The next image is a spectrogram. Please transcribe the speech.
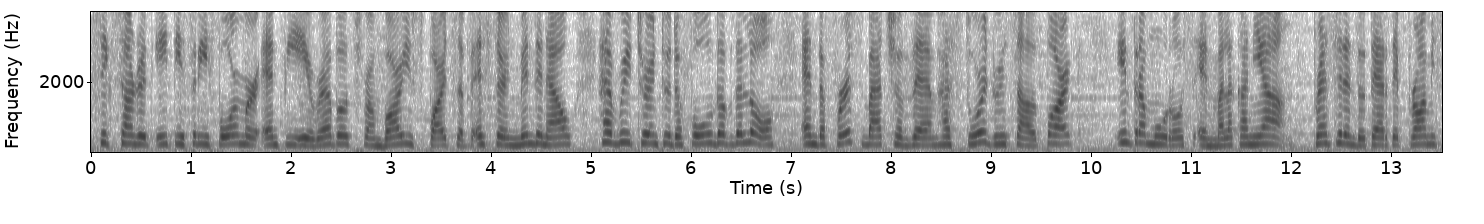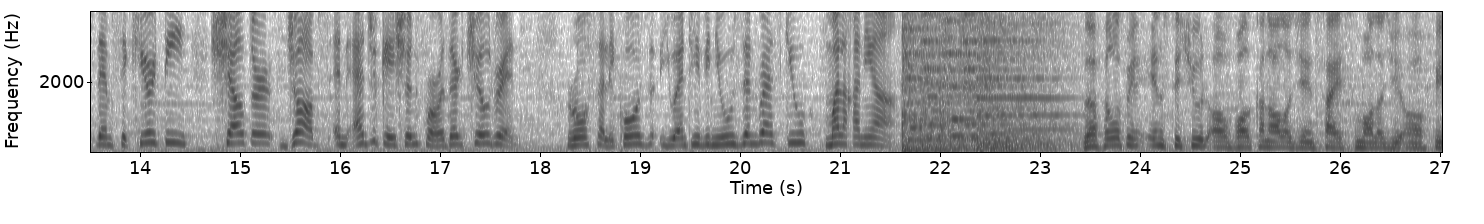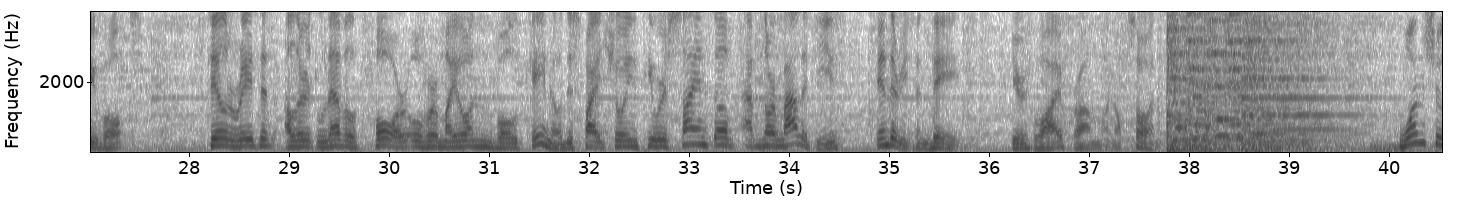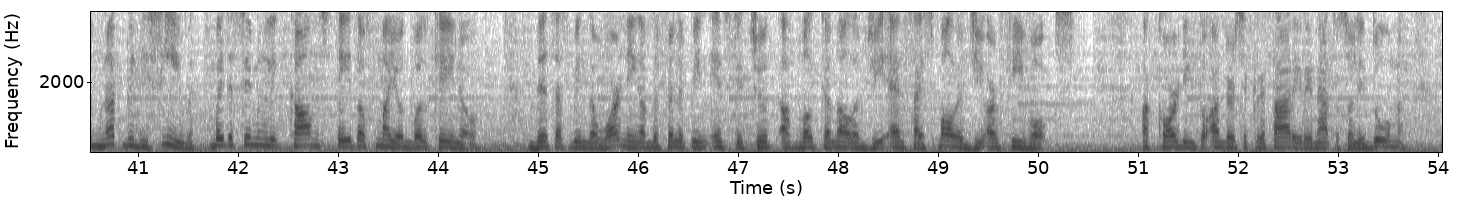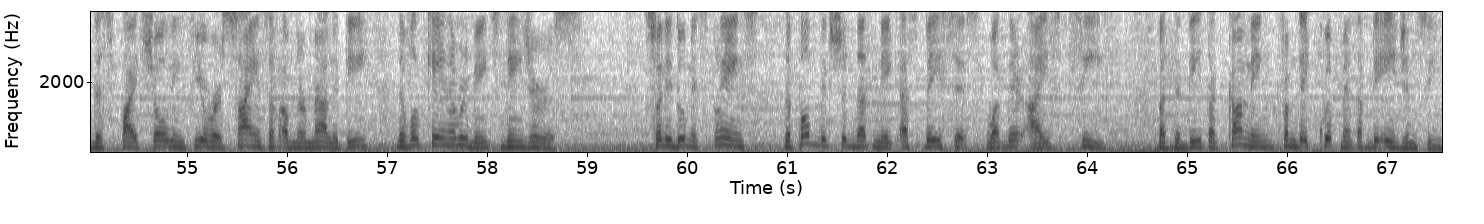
683 former NPA rebels from various parts of eastern Mindanao have returned to the fold of the law, and the first batch of them has toured Rizal Park, Intramuros, and Malacanang. President Duterte promised them security, shelter, jobs, and education for their children. Rosa Licoz, UNTV News and Rescue, Malacanang. The Philippine Institute of Volcanology and Seismology of PHIVOLCS still raises alert level 4 over Mayon volcano despite showing fewer signs of abnormalities in the recent days. Here's why from Monokson. One should not be deceived by the seemingly calm state of Mayon volcano. This has been the warning of the Philippine Institute of Volcanology and Seismology or PHIVOLCS. According to Undersecretary Renato Solidum, despite showing fewer signs of abnormality, the volcano remains dangerous. Solidum explains the public should not make as basis what their eyes see, but the data coming from the equipment of the agency.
